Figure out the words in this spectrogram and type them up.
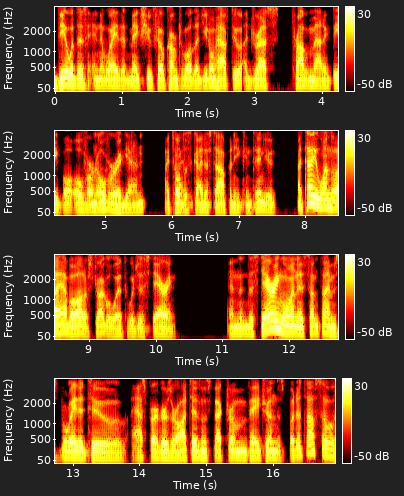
deal with this in a way that makes you feel comfortable that you don't have to address problematic people over and over again. I told right. this guy to stop and he continued. I tell you one that I have a lot of struggle with, which is staring. And then the staring one is sometimes related to Asperger's or autism spectrum patrons, but it's also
